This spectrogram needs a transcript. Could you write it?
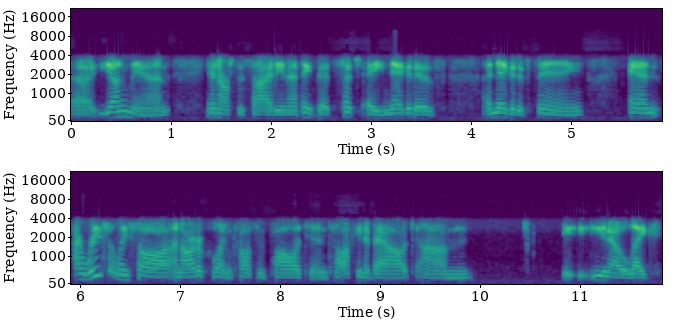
uh, young men, in our society, and I think that's such a negative a negative thing. And I recently saw an article in Cosmopolitan talking about, um, you know, like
